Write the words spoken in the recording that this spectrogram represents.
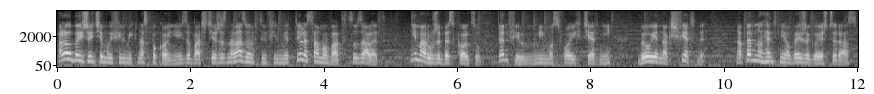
Ale obejrzyjcie mój filmik na spokojnie i zobaczcie, że znalazłem w tym filmie tyle samo wad co zalet. Nie ma róży bez kolców. Ten film, mimo swoich cierni, był jednak świetny. Na pewno chętnie obejrzę go jeszcze raz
